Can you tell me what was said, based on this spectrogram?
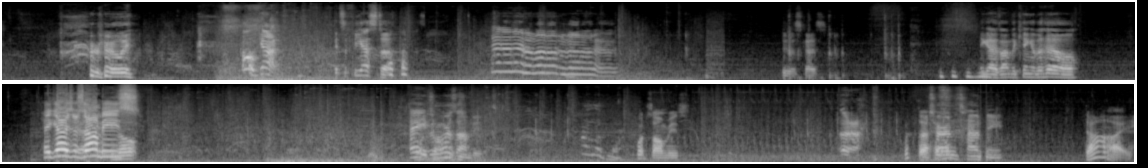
really? Oh god! It's a fiesta! do this, guys. hey guys, I'm the king of the hill. Hey, guys, there's Yeah, zombies. no. Hey, What even more zombies? zombies. I love more. What zombies? Ugh. What the Return hell? Townie. Die.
